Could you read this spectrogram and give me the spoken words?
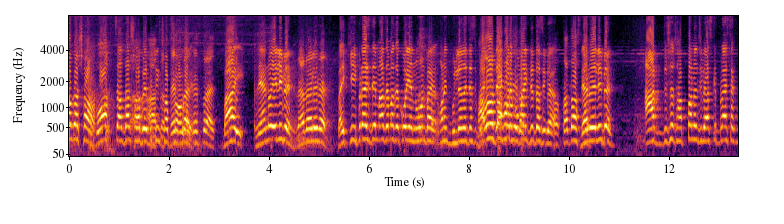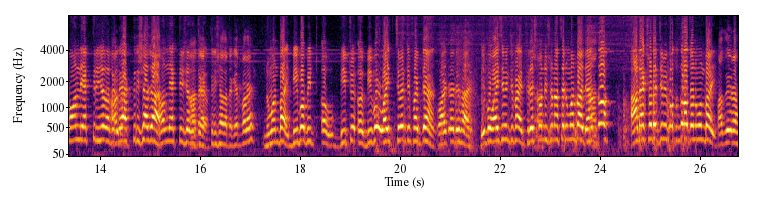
বক্স চার্জার এডিটিং আচ্ছা, সব সহ প্রাইস ভাই রেনো ইলেভেন রেনো ইলেভেন ভাই কি প্রাইস দিয়ে মাঝে মাঝে কই নোমান ভাই অনেক ভুলে যাইতেছে। ভালো একটা একবারে offer দিয়ে কমাই দাও। ভাই। কত আছে রেনো ইলেভেন আট দুশো ছাপ্পান্ন জিবি আজকে প্রাইস থাকবে অনলি একত্রিশ হাজার টাকা। একত্রিশ হাজার? অনলি একত্রিশ হাজার আচ্ছা টাকা। একত্রিশ হাজার টাকা। এরপরে? নুমান ভাই Vivo Vivo Y seventy five then Y twenty five Vivo Y seventy five fresh condition আছে নুমান ভাই দেন তো। আট একশো জিবি কত দেওয়া আছে নুমান ভাই?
